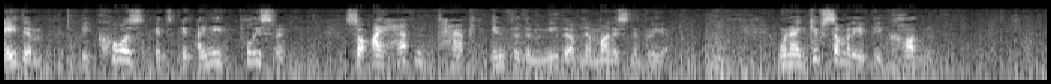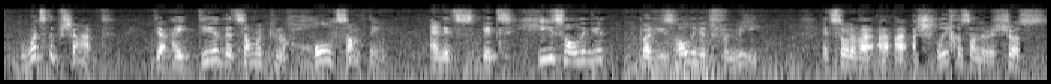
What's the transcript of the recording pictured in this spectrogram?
Adam because it's, it, I need policemen. So I haven't tapped into the midah of Nemanis Nebriya when I give somebody a pikadon, what's the pshat? The idea that someone can hold something, and it's it's he's holding it, but he's holding it for me. It's sort of a, a, a shlichus on the rishus.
